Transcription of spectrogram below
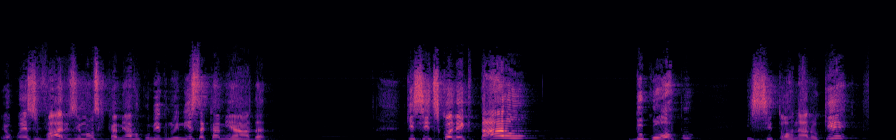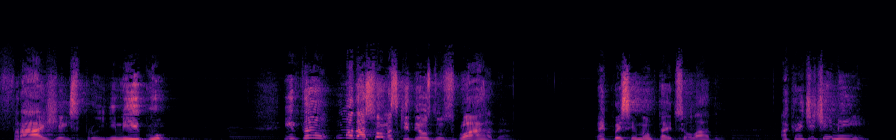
Eu conheço vários irmãos que caminhavam comigo no início da caminhada, que se desconectaram do corpo e se tornaram o quê? Frágeis para o inimigo. Então, uma das formas que Deus nos guarda é com esse irmão que está aí do seu lado. Acredite em mim.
